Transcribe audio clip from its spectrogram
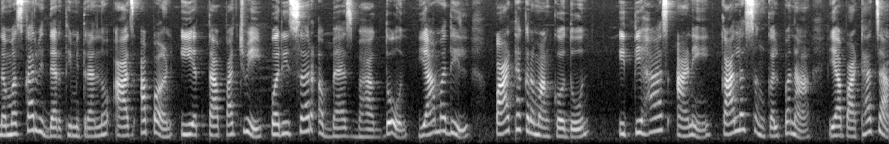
नमस्कार विद्यार्थी मित्रांनो आज आपण इयत्ता पाचवी परिसर अभ्यास भाग दोन यामधील पाठ क्रमांक दोन इतिहास आणि कालसंकल्पना या पाठाचा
